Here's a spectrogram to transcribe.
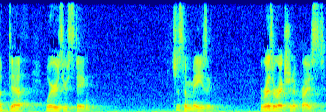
Oh, death, where is your sting? Just amazing. The resurrection of Christ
